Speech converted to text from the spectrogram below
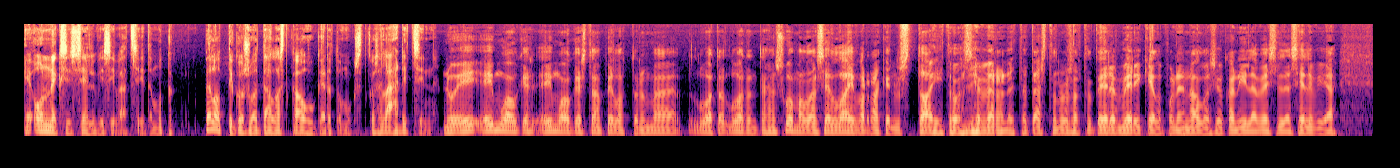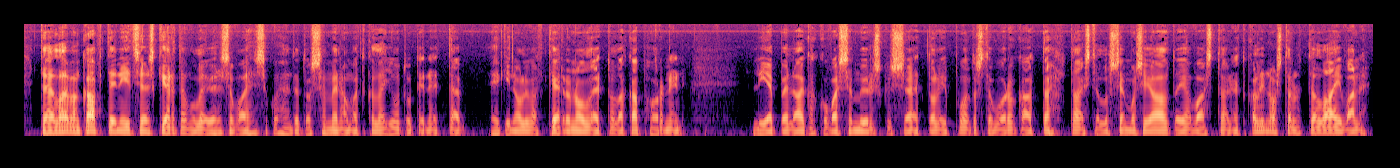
He onneksi selvisivät siitä, mutta pelottiko sinua tällaiset kauhukertomukset, kun sä lähdit sinne? No ei, ei, mua, oike, ei mua oikeastaan pelottanut. Mä luotan, luotan tähän suomalaiseen laivanrakennustaitoon sen verran, että tästä on osattu tehdä merikelpoinen alus, joka niillä vesillä selviää. Tämä laivan kapteeni itse asiassa kertoi mulle yhdessä vaiheessa, kun häntä tuossa menomatkalla jututin, että hekin olivat kerran olleet tuolla Cap Hornin liepeillä aika kovassa myrskyssä, että oli puolitoista vuorokautta taistellut semmoisia aaltoja vastaan, jotka oli nostanut tämän laivan –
